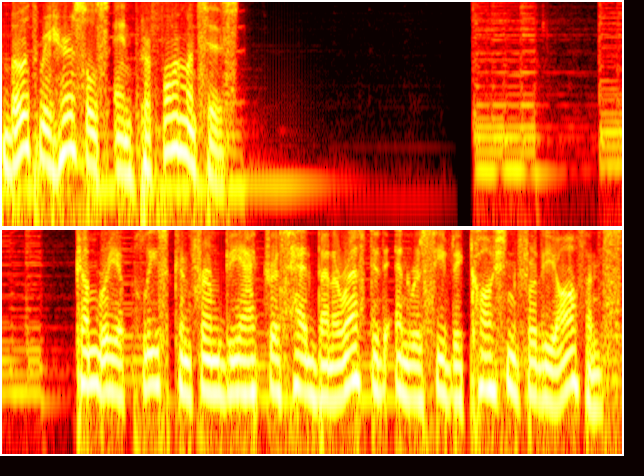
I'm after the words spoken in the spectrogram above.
both rehearsals and performances. Cumbria police confirmed the actress had been arrested and received a caution for the offence.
